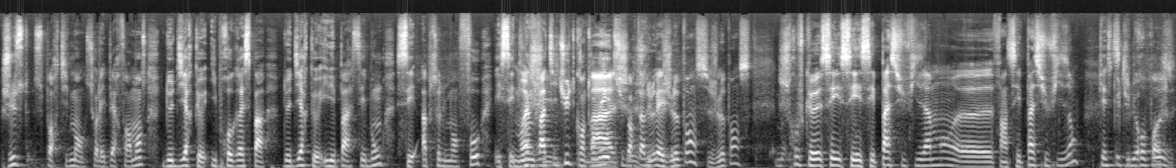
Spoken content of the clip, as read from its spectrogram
juste sportivement sur les performances, de dire qu'il progresse pas, de dire qu'il n'est pas assez bon, c'est absolument faux et c'est de je l'ingratitude quand Bah, on est je- supporter je du PSG. Je le pense, je le pense. Mais- Je trouve que c'est c'est c'est pas suffisamment, euh, enfin c'est pas suffisant. Qu'est-ce que tu lui propose. proposes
